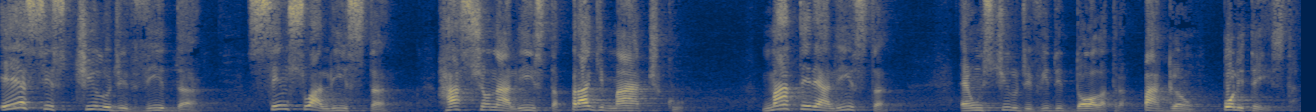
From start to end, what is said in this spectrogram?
esse estilo de vida sensualista, racionalista, pragmático, materialista, é um estilo de vida idólatra, pagão, politeísta.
